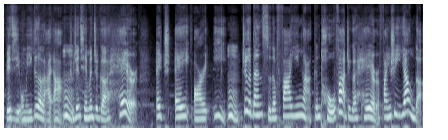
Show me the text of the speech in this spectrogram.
别急，我们一个个来啊。嗯首先前面这个 hair。H A R E，嗯这个单词的发音啊，跟头发这个 hair 发音是一样的。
